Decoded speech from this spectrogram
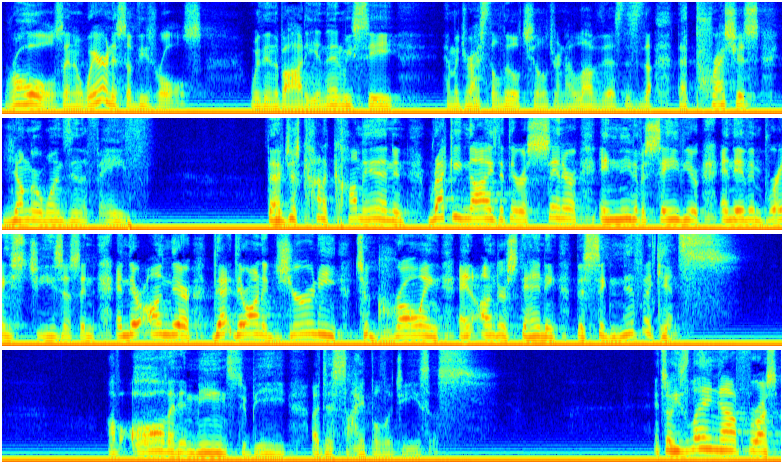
roles and awareness of these roles within the body. And then we see him address the little children. I love this. This is the, that precious younger ones in the faith. that have just kind of come in and recognized that they're a sinner in need of a savior and they've embraced jesus and, and they're on their they're on a journey to growing and understanding the significance of all that it means to be a disciple of jesus and so he's laying out for us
